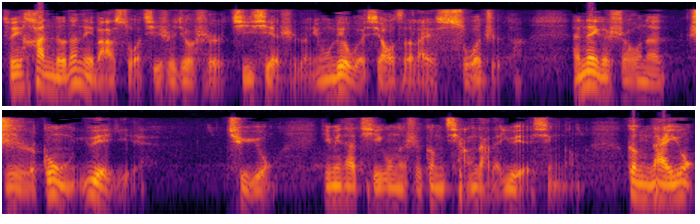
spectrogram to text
所以汉德的那把锁其实就是机械式的，用六个销子来锁止的。哎，那个时候呢，只供越野去用，因为它提供的是更强大的越野性能，更耐用，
